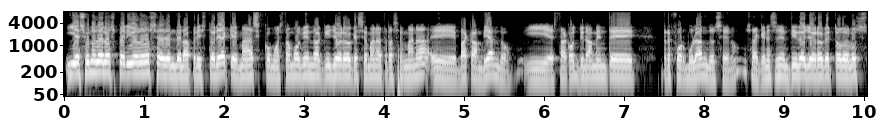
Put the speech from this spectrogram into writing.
y es uno de los periodos, el de la prehistoria, que más, como estamos viendo aquí, yo creo que semana tras semana eh, va cambiando y está continuamente reformulándose. ¿no? O sea que en ese sentido yo creo que todos los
